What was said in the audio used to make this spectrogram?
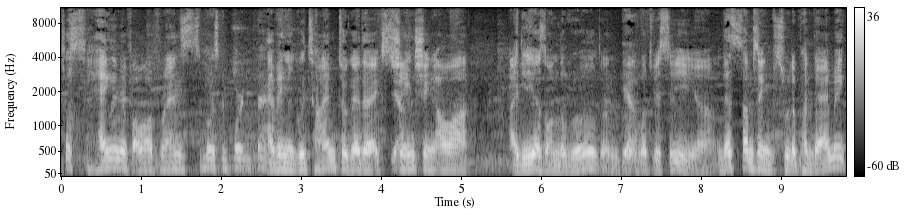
just hanging with our friends, the most important thing. having a good time together, exchanging our ideas on the world and Yeah. what we see. Yeah. And that's something through the pandemic,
